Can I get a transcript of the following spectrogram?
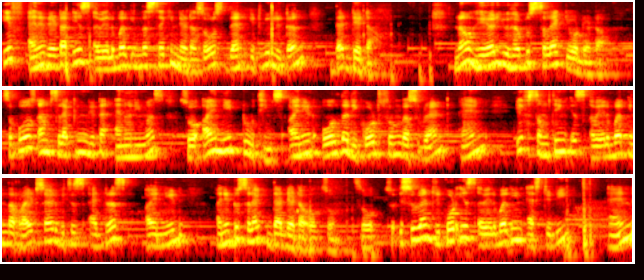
If any data is available in the second data source then it will return that data. Now here you have to select your data. Suppose i'm selecting data anonymous so i need two things. I need all the records from the student and if something is available in the right side which is address i need i need to select that data also. So so student record is available in std and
